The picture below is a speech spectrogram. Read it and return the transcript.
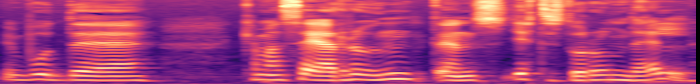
Vi bodde, kan man säga, runt en jättestor rondell.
